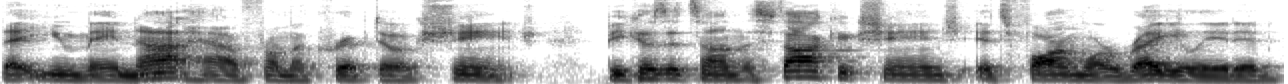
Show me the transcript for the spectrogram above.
that you may not have from a crypto exchange. Because it's on the stock exchange, it's far more regulated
